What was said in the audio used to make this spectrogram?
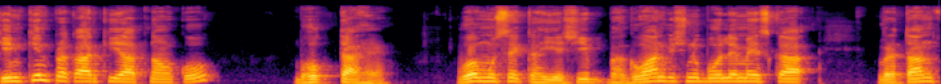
किन किन प्रकार की यातनाओं को भोगता है? वह मुझसे कहिए, शिव, भगवान विष्णु बोले, मैं इसका वृतांत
